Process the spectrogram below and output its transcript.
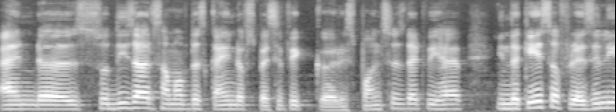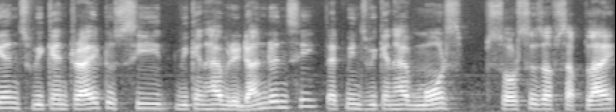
And uh, so, these are some of the kind of specific uh, responses that we have. In the case of resilience, we can try to see, we can have redundancy, that means we can have more sources of supply.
